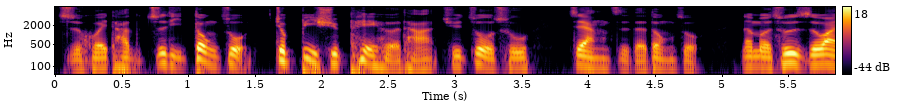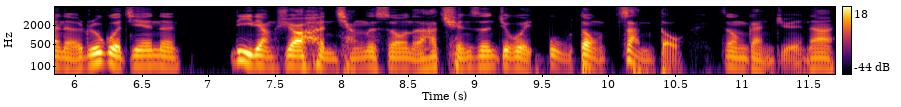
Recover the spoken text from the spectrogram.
指挥他的肢体动作就必须配合他去做出这样子的动作。那么除此之外呢，如果今天呢，力量需要很强的时候呢，他全身就会舞动、颤抖这种感觉。那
